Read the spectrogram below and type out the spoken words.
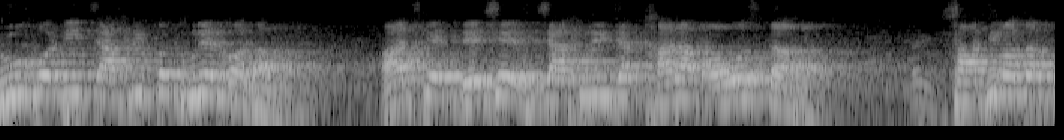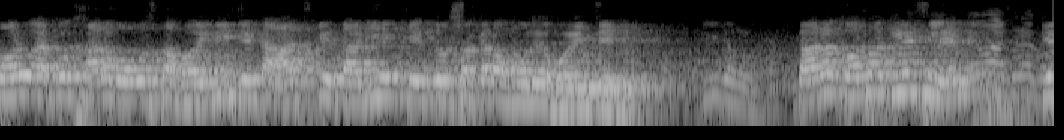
দু কোটি চাকরি তো দূরের কথা। আজকে দেশের চাকরির যা খারাপ অবস্থা, স্বাধীনতার পরেও এত খারাপ অবস্থা হয়নি, যেটা আজকে দাঁড়িয়ে কেন্দ্র সরকার অমলে হয়েছে। তারা কথা দিয়েছিলেন যে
